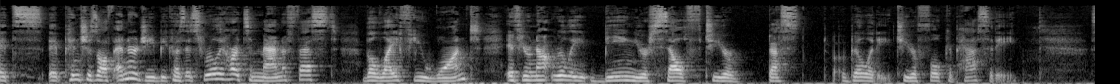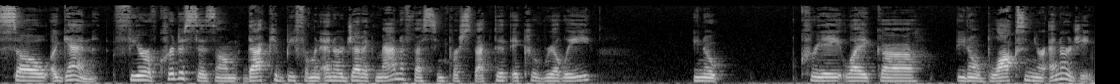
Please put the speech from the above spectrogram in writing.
it's it pinches off energy because it's really hard to manifest the life you want if you're not really being yourself to your best ability, to your full capacity. So again, fear of criticism, that could be from an energetic manifesting perspective, it could really you know create like uh you know blocks in your energy.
